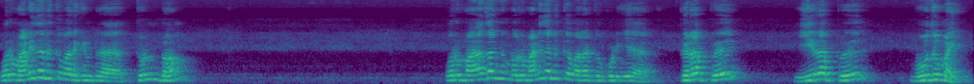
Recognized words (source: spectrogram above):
ஒரு மனிதனுக்கு வருகின்ற துன்பம் ஒரு மதன் ஒரு மனிதனுக்கு வரக்கூடிய பிறப்பு இறப்பு முதுமை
